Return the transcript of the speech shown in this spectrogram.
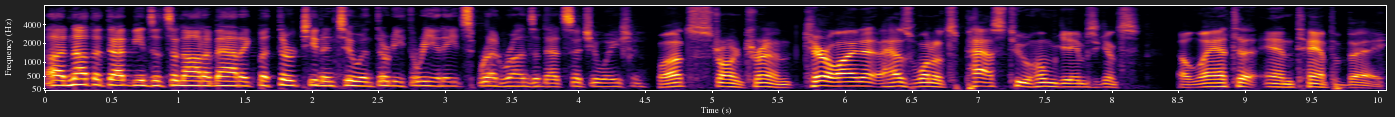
uh, not that that means it's an automatic, but 13 and 2 and 33 and 8 spread runs in that situation. Well, that's a strong trend. Carolina has won its past two home games against Atlanta and Tampa Bay.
